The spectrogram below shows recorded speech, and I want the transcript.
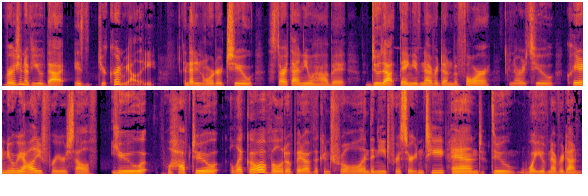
version of you that is your current reality. And that in order to start that new habit, do that thing you've never done before, in order to create a new reality for yourself, you will have to let go of a little bit of the control and the need for certainty and do what you've never done.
